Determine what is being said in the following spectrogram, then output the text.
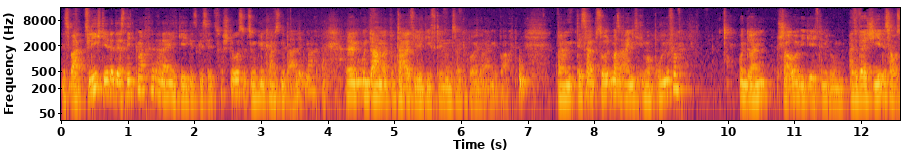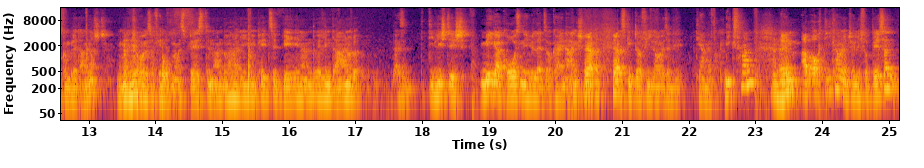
Es war Pflicht, jeder, der es nicht gemacht hat, hat eigentlich gegen das Gesetz verstoßen. Zum Glück haben es nicht alle gemacht. Ähm, und da haben wir total viele Gifte in unser Gebäude reingebracht. Ähm, deshalb sollte man es eigentlich immer prüfen und dann schaue, wie gehe ich damit um. Also da ist jedes Haus komplett anders. In manchen mhm. Häusern findet man Asbest, in anderen halt irgendwie PCB, in anderen Lindan oder also die Liste ist mega groß und ich will jetzt auch keine Angst machen. Ja, ja. Es gibt auch viele Häuser, die, die haben einfach nichts haben. Mhm. Ähm, aber auch die kann man natürlich verbessern.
